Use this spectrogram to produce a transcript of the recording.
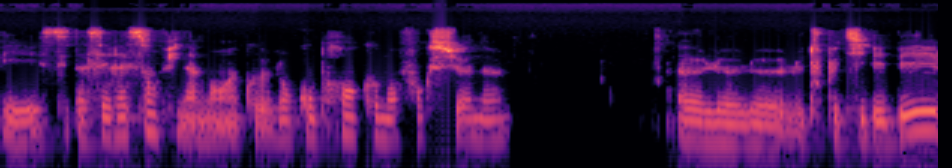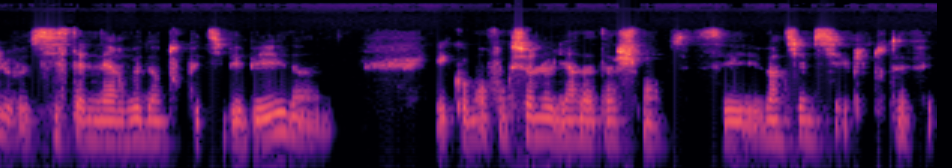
et c'est assez récent finalement hein, que l'on comprend comment fonctionne euh, le, tout petit bébé, le système nerveux d'un tout petit bébé, et comment fonctionne le lien d'attachement. C'est 20e siècle, tout à fait.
